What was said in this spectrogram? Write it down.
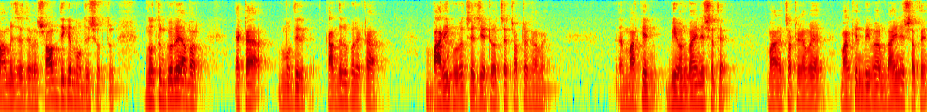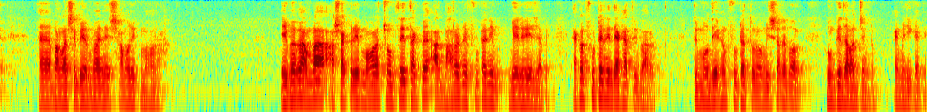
বামে যেতে পারে সব দিকে মোদির শত্রু। নতুন করে আবার একটা মোদির কান্দের উপর একটা বাড়ি পড়েছে, যেটা হচ্ছে চট্টগ্রামে। মার্কিন বিমান বাহিনীর সাথে চট্টগ্রামে মার্কিন বিমান বাহিনীর সাথে বাংলাদেশের বিমান বাহিনীর সামরিক মহড়া। এইভাবে আমরা আশা করি মহড়া চলতেই থাকবে আর ভারতের ফুটানি বের হয়ে যাবে। এখন ফুটানি দেখা তুই ভারত। তুই মোদি এখন ফুটা তোর অমিশারে বল হুমকি দেওয়ার জন্য আমেরিকাকে।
